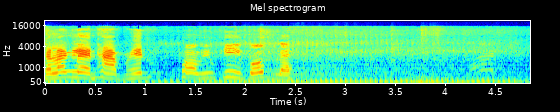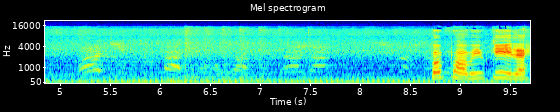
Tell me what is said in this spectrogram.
กำลังแล่นหับเห็นพ่อมิวกี้ปุ๊บเลยปุ๊บพ่อมิวกี้เลย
